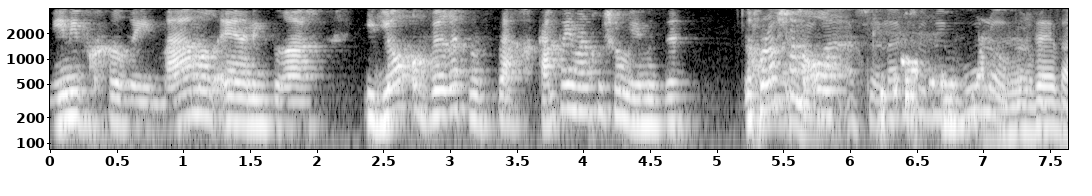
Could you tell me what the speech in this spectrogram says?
מי נבחרים, מה המראה הנדרש, היא לא עוברת מסך, כמה פעמים אנחנו שומעים את זה? אנחנו לא שומעות. השאלה שומעים הוא לא עובר מסך.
